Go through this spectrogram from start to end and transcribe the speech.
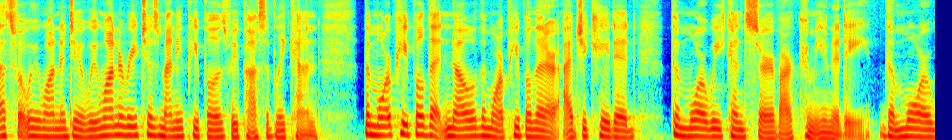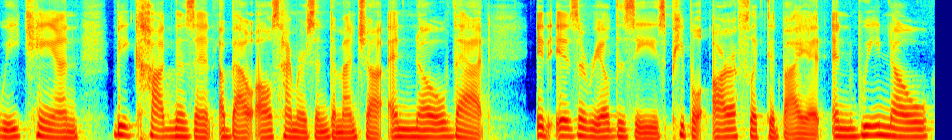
That's what we want to do. We want to reach as many people as we possibly can. The more people that know, the more people that are educated, the more we can serve our community, the more we can be cognizant about Alzheimer's and dementia and know that it is a real disease. People are afflicted by it, and we know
